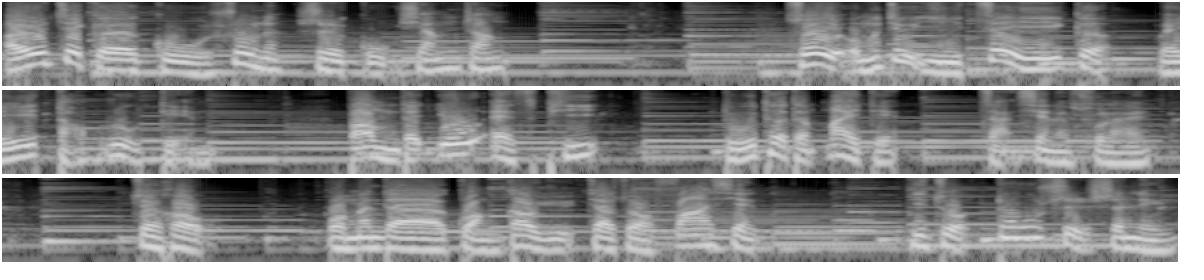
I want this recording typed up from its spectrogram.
而这个古树呢是古香樟，所以我们就以这一个为导入点，把我们的 USP 独特的卖点展现了出来。最后，我们的广告语叫做“发现一座都市森林”，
